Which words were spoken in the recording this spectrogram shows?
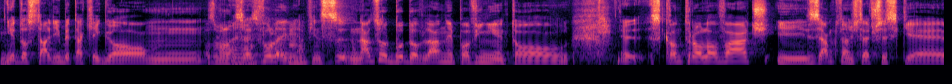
nie dostaliby takiego mm, Zezwolenia. zezwolenia. Więc nadzór budowlany powinien to skontrolować i zamknąć te wszystkie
